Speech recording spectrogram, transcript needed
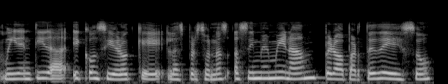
mi identidad y considero que las personas así me miran, pero aparte de eso,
